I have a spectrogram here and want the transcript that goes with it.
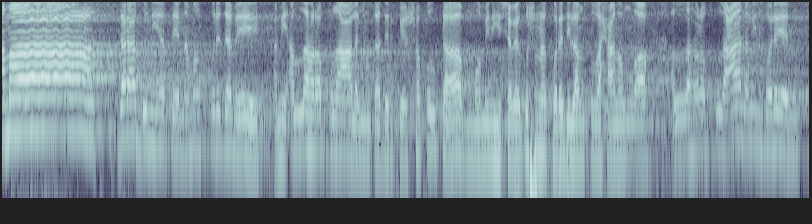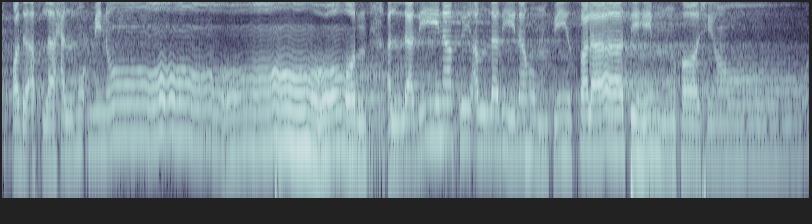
নামাজ। যারা দুনিয়াতে নামাজ পড়ে যাবে, আমি আল্লাহ রাব্বুল আলমিন তাদেরকে সফল কাব মমিন হিসাবে ঘোষণা করে দিলাম সুবাহান আল্লাহ আল্লাহ রাব্বুল আলমিন বলেন, কদ আফলাহাল মুমিনুন আল্লাযীনা ফি, আল্লাযীনা হুম ফি সালাতিহিম খাশিউন।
